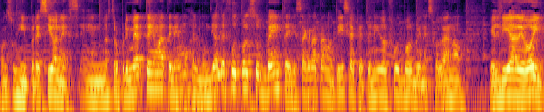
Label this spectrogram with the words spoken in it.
con sus impresiones. En nuestro primer tema tenemos el Mundial de Fútbol Sub-20 y esa grata noticia que ha tenido el fútbol venezolano el día de hoy.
